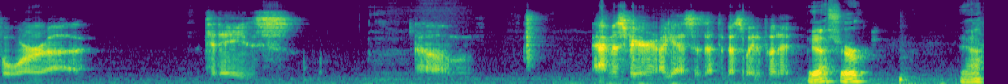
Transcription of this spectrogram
for uh, today's um, atmosphere. I guess is that the best way to put it? yeah, sure. Yeah.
